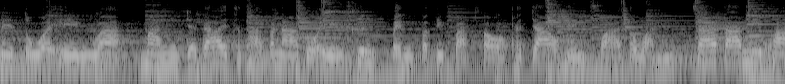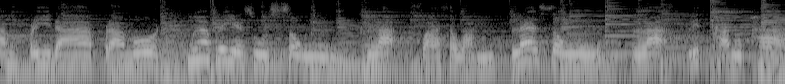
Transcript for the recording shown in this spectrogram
ในตัวเองว่ามันจะได้สถาปนาตัวเองขึ้นเป็นปฏิปักษ์ต่อพระเจ้าแห่งฟ้าสวรรค์ซาตานมีความปรีดาปราโมทเมื่อพระเยซูทรงละฟ้าสวรรค์ และทรงละฤทธานุภาพ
